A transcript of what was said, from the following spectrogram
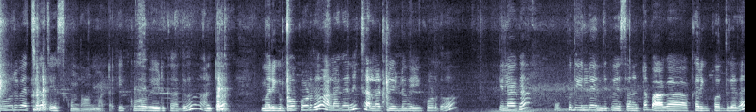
గోరువెచ్చగా చేసుకుందాం అనమాట ఎక్కువ వేడి కాదు. అంటే మరిగిపోకూడదు అలాగని చల్లటి నీళ్ళు వేయకూడదు. ఇలాగా ఉప్పు దీనిలో ఎందుకు వేసానంటే బాగా కరిగిపోద్ది కదా.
